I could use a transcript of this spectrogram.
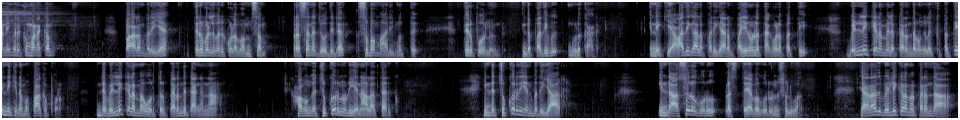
அனைவருக்கும் வணக்கம். பாரம்பரிய திருவள்ளுவர் குலவம்சம் பிரசன்ன ஜோதிடர் சுபமாரிமுத்து திருப்பூர்லேருந்து. இந்த பதிவு உங்களுக்காக. இன்றைக்கி ஆதிகால பரிகாரம் பயனுள்ள தகவலை பற்றி வெள்ளிக்கிழமையில் பிறந்தவங்களுக்கு பற்றி இன்றைக்கி நம்ம பார்க்க போகிறோம் இந்த வெள்ளிக்கிழமை ஒருத்தர் பிறந்துட்டாங்கன்னா அவங்க சுக்கரனுடைய நாளாக தான் இருக்கும். இந்த சுக்கரன் என்பது யார்? இந்த அசுரகுரு ப்ளஸ் தேவகுருன்னு சொல்லுவாங்க. யாராவது வெள்ளிக்கிழமை பிறந்தால்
